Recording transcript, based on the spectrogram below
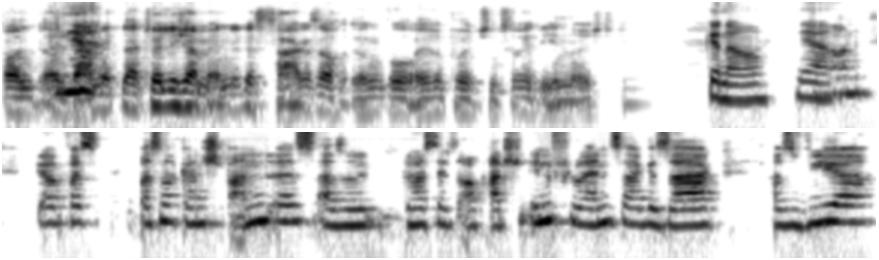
und, und ja. damit natürlich am Ende des Tages auch irgendwo eure Brötchen zu verdienen, richtig? Genau, ja. Genau. Und ich glaube, was, was noch ganz spannend ist, also du hast jetzt auch gerade schon Influencer gesagt, also wir,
